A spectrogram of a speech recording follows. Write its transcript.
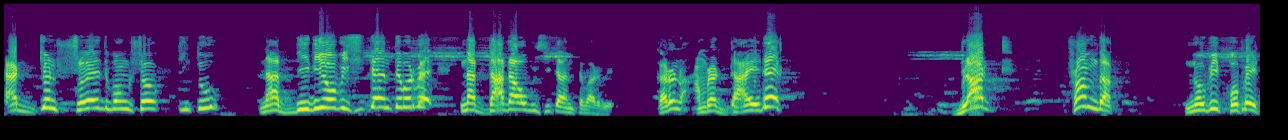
একজন সৈয়দ বংশ কিন্তু না দিদি ওবিসিতে আনতে পারবে, না দাদা ওবিসিতে আনতে পারবে। কারণ আমরা ডাইরেক্ট ব্লাড ফ্রম দ্য নবী পোপেট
